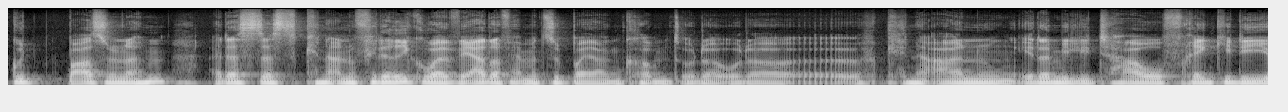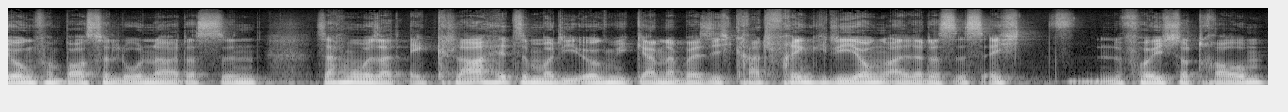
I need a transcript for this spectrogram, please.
gut, Barcelona, hm, dass das, keine Ahnung, Federico Valverde auf einmal zu Bayern kommt oder, oder äh, keine Ahnung, Eder Militao, Frankie de Jong von Barcelona, das sind Sachen, wo man sagt, ey, klar hätte man die irgendwie gerne bei sich, gerade Frankie de Jong, Alter, das ist echt ein feuchter Traum,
